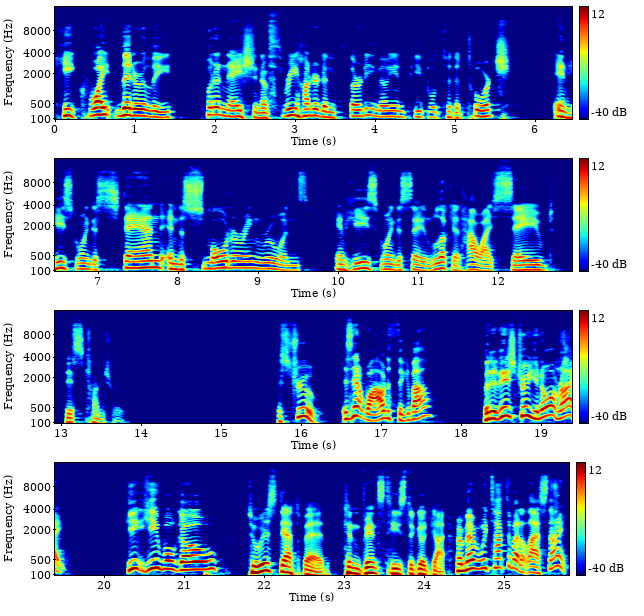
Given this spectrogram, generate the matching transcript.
He quite literally put a nation of 330 million people to the torch. And he's going to stand in the smoldering ruins and he's going to say, Look at how I saved this country. It's true. Isn't that wild to think about? But it is true. You know I'm right. He he will go to his deathbed convinced he's the good guy. Remember we talked about it last night.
